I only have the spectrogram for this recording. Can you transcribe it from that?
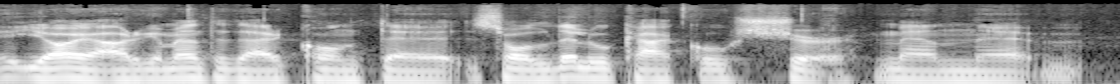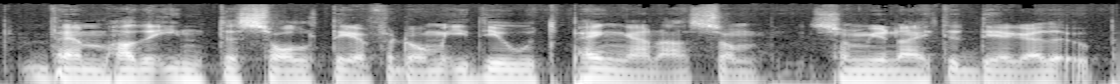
ja ja argumentet är Conte sålde Lukaku, sure. Men eh, vem hade inte sålt det för de idiotpengarna som, som United degade upp?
